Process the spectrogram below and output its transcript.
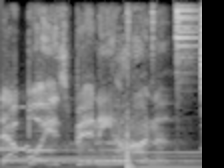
That boy is Benny Hanna.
